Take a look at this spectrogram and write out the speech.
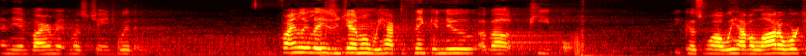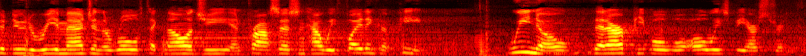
and the environment must change with it. Finally, ladies and gentlemen, we have to think anew about people. Because while we have a lot of work to do to reimagine the role of technology and process and how we fight and compete, we know that our people will always be our strength.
